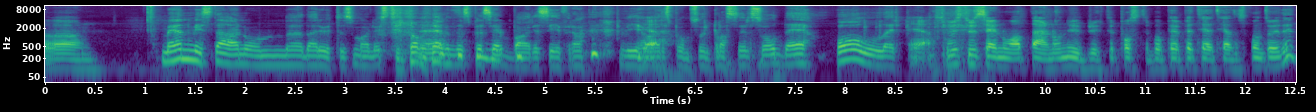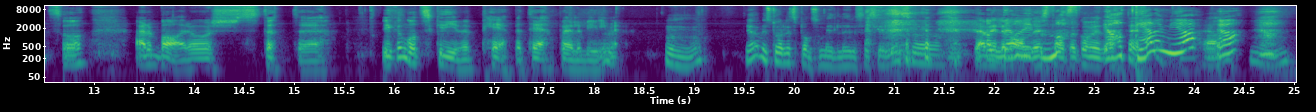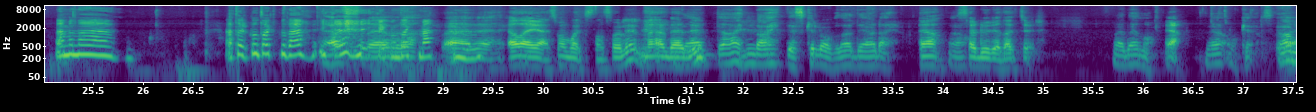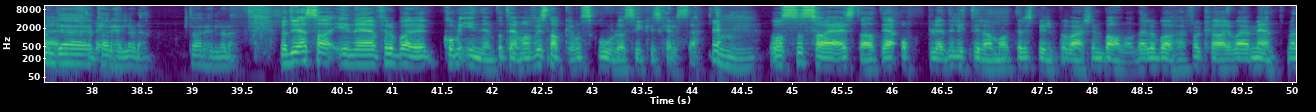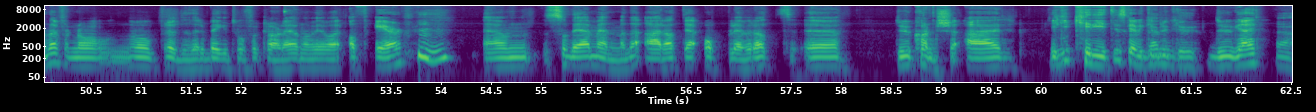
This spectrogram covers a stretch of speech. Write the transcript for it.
Men hvis det er noen eh, der ute som har lyst til å nevne spesielt, bare si fra. Vi har sponsorplasser, så det holder. Ja, så hvis du ser nå at det er noen ubrukte poster på PPT-tjenestekontoret ditt, så er det bare å støtte Vi kan godt skrive PPT på hele bilen. Mhm. Ja, hvis du har litt sponsormidler, Cecilie, så Det er Ja, veldig det vanlig i masse- Statoil kommune. Ja, det er det mye av. Ja. Ja. Mm. Nei, men eh, jeg tar kontakt med deg, ikke, Ja, det ikke kontakt med meg. eh, ja, det er jeg som er markedsansvarlig. Men er det det er, du? nei, nei, det skal jeg love deg. Det er deg. Ja, Ja. så er du redaktør. Nei, det er nå. Ja. Ja, ok. Ja, men det jeg tar heller den. Tar heller den. Men du, jeg sa inne, For å bare komme inn igjen på temaet, for vi snakker om skole og psykisk helse. Ja. Mhm. Og så sa jeg i stad at jeg opplevde litt grann at dere spiller på hver sin banehalvdel. Bare for å forklare hva jeg mente med det, for nå, nå prøvde dere begge to å forklare det når vi var off air. Mhm. Um, så det jeg mener med det, er at jeg opplever at uh, du kanskje er Ikke kritisk, jeg vil ikke Hvem bruke du? Du, Geir. Ja.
